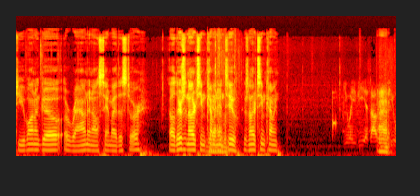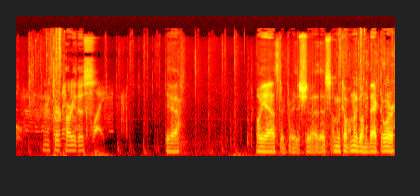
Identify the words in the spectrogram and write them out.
Do you want to go around and I'll stand by this door? Oh, there's another team coming Yeah, in too. There's another team coming. UAV is out Alright. We're gonna third party this. Yeah. Oh yeah, let's third party the shit out of this. I'm gonna come. I'm gonna go in the back door.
